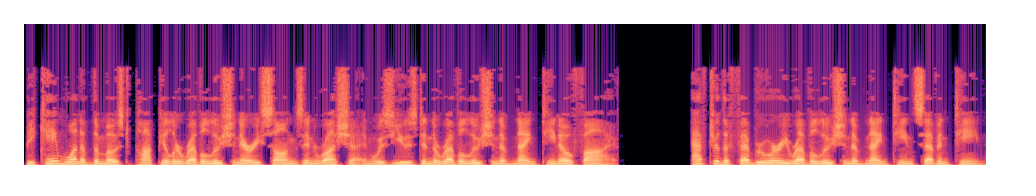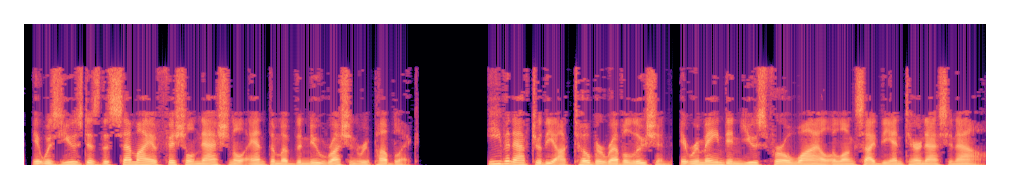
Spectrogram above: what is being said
became one of the most popular revolutionary songs in Russia and was used in the Revolution of 1905. After the February Revolution of 1917, it was used as the semi-official national anthem of the new Russian Republic. Even after the October Revolution, it remained in use for a while alongside the Internationale.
